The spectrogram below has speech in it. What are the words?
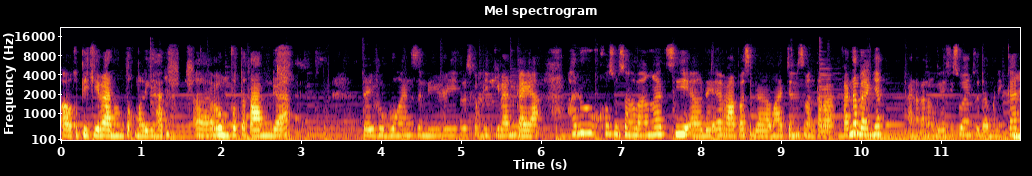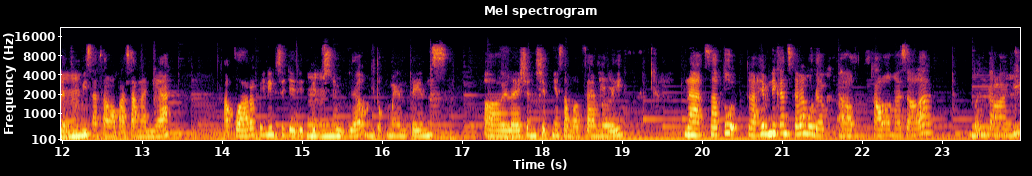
eh, kepikiran untuk melihat eh, rumput tetangga dari hubungan sendiri terus kepikiran kayak aduh kok susah banget sih LDR apa segala macam sementara karena banyak anak-anak beasiswa yang sudah menikah dan Mm-mm. terpisah sama pasangannya aku harap ini bisa jadi tips Mm-mm. juga untuk maintain uh, relationshipnya sama family nah satu terakhir ini kan sekarang udah uh, kalau nggak salah bentar lagi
